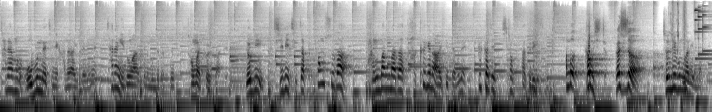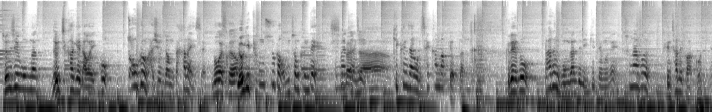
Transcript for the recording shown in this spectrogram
차량으로 5분 내 진입 가능하기 때문에 차량 이동하시는 분들한테 정말 좋을 것 같아요. 여기 집이 진짜 평수가 방방마다 다 크게 나와 있기 때문에 끝까지 시청 부탁드리겠습니다. 한번 가보시죠. 가시죠. 전시 공간입니다. 전시 공간 널찍하게 나와 있고 조금 아쉬운 점은 딱 하나 있어요. 뭐가 있을까요? 여기 평수가 엄청 큰데 신발장이 신발장. 키 큰 장으로 세 칸밖에 없다는 거. 그래도 다른 공간들이 있기 때문에 수납은 괜찮을 것 같거든요.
